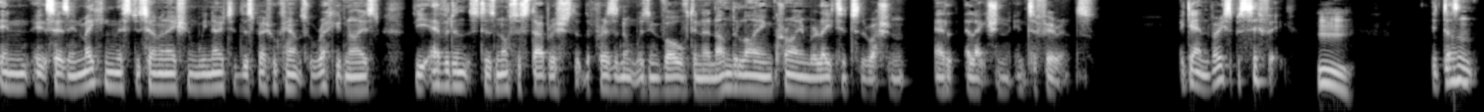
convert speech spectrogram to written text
in it says in making this determination, we noted the special counsel recognised the evidence does not establish that the president was involved in an underlying crime related to the Russian el- election interference. Again, very specific. Mm. It doesn't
